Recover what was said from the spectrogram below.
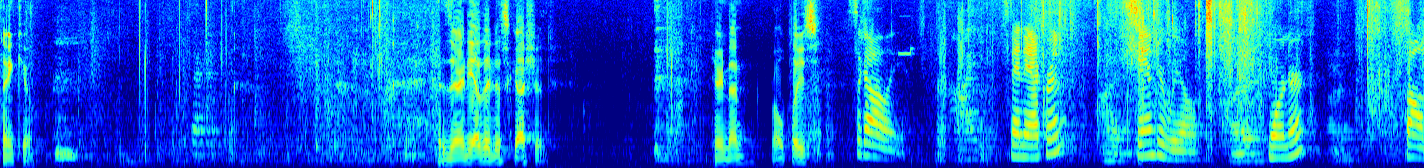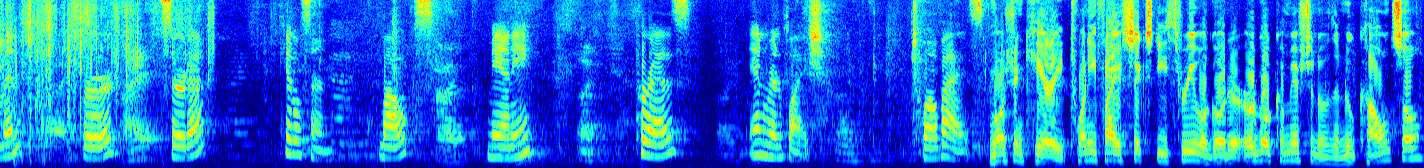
Thank you. Is there any other discussion? Hearing none, roll please. Segali. Van Akkeren. Vanderweel. Warner. Bauman. Berg. Serta. Kittleson. Laux. Manny. Perez. And Rindfleisch. 12 ayes. Motion carried. 2563 will go to Ergo Commission of the new council.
